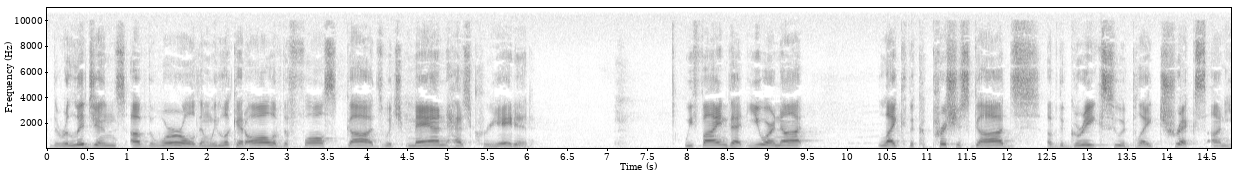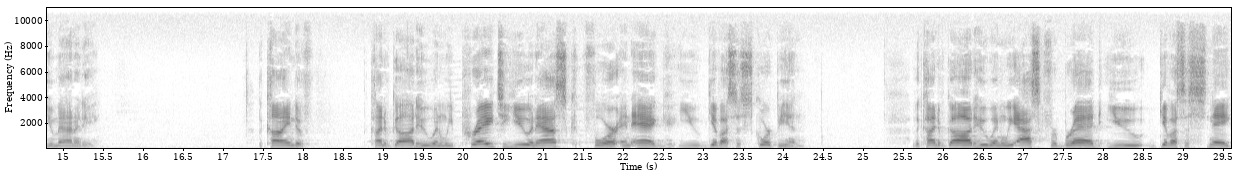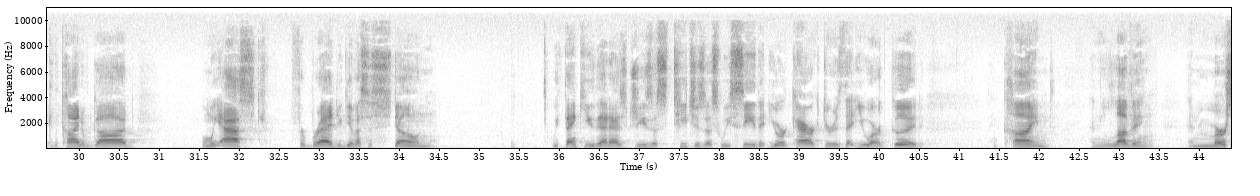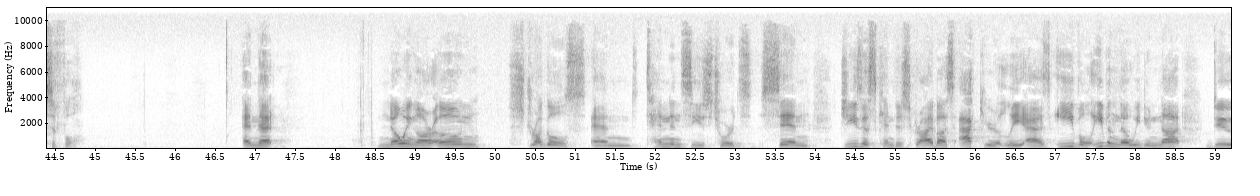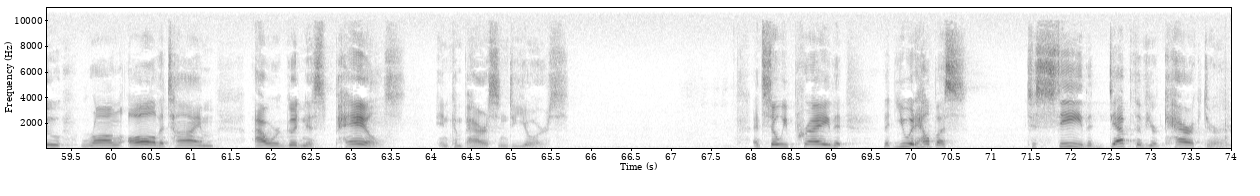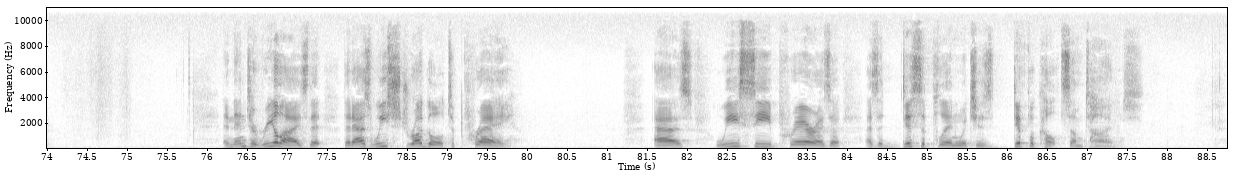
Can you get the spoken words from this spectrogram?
the religions of the world and we look at all of the false gods which man has created, we find that you are not like the capricious gods of the Greeks who would play tricks on humanity. The kind of kind of God who, when we pray to you and ask for an egg, you give us a scorpion. The kind of God who, when we ask for bread, you give us a snake. The kind of God, when we ask for bread, you give us a stone. We thank you that as Jesus teaches us, we see that your character is that you are good and kind and loving and merciful. And that knowing our own struggles and tendencies towards sin, Jesus can describe us accurately as evil, even though we do not do wrong all the time. Our goodness pales in comparison to yours. And so we pray that, that you would help us to see the depth of your character and then to realize that that as we struggle to pray, as we see prayer as a, as a discipline which is difficult sometimes,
